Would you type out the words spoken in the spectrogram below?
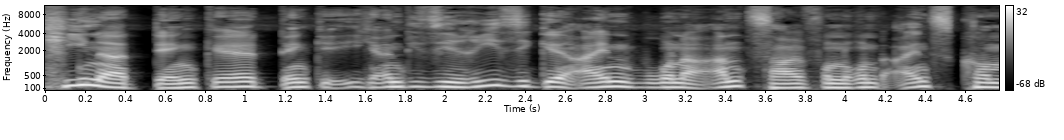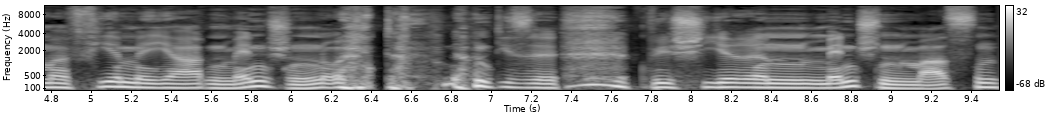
China denke, denke ich an diese riesige Einwohneranzahl von rund 1,4 Milliarden Menschen und an diese schieren Menschenmassen.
